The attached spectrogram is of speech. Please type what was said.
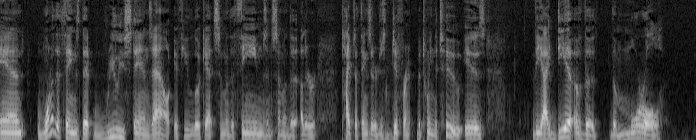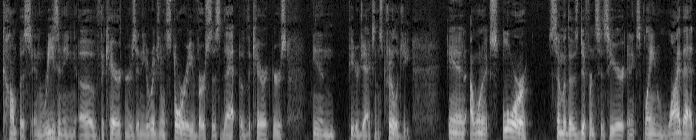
And one of the things that really stands out if you look at some of the themes and some of the other types of things that are just different between the two is the idea of the the moral compass and reasoning of the characters in the original story versus that of the characters in Peter Jackson's trilogy. And I want to explore some of those differences here and explain why that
